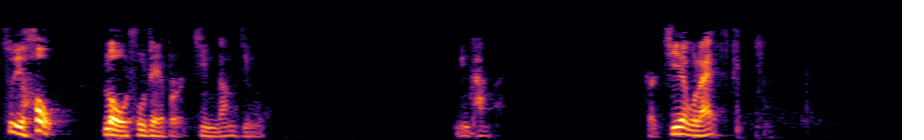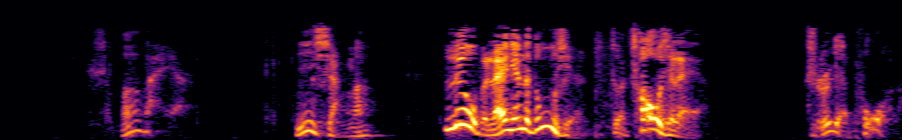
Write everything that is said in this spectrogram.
最后露出这本《金刚经》来。您看看，这接过来。什么玩意儿？您想啊，六百来年的东西，这抄起来呀，纸也破了，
